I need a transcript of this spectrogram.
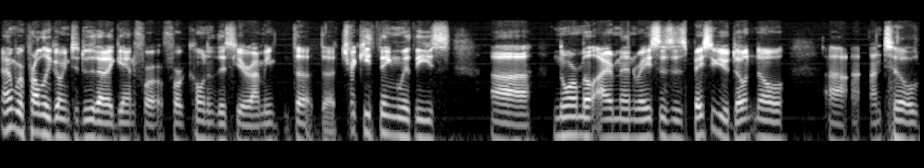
And we're probably going to do that again for for Kona this year. I mean, the the tricky thing with these normal Ironman races is basically you don't know until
